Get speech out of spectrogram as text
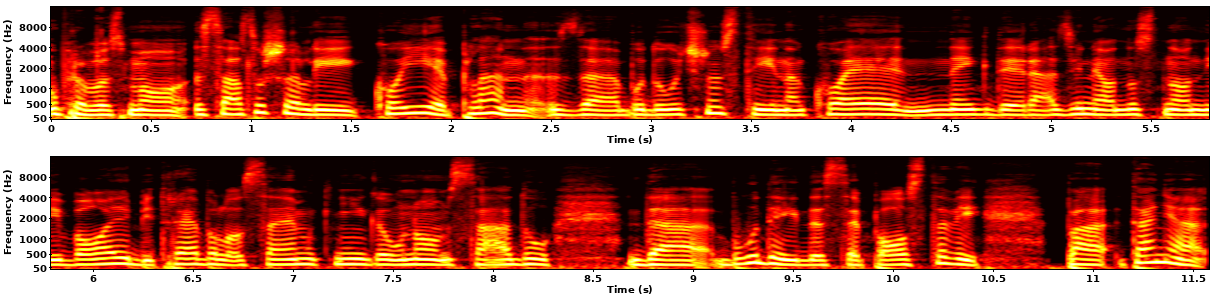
Upravo smo saslušali koji je plan za budućnost i na koje negde razine, odnosno nivoje bi trebalo sajam knjiga u Novom Sadu da bude i da se postavi. Pa Tanja,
